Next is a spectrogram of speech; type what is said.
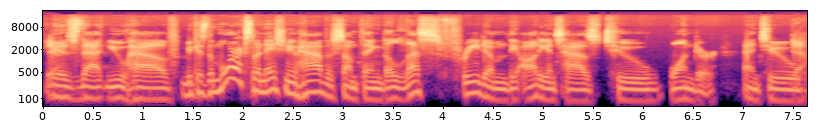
Yeah. is that you have because the more explanation you have of something, the less freedom the audience has to wonder and to Yeah.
